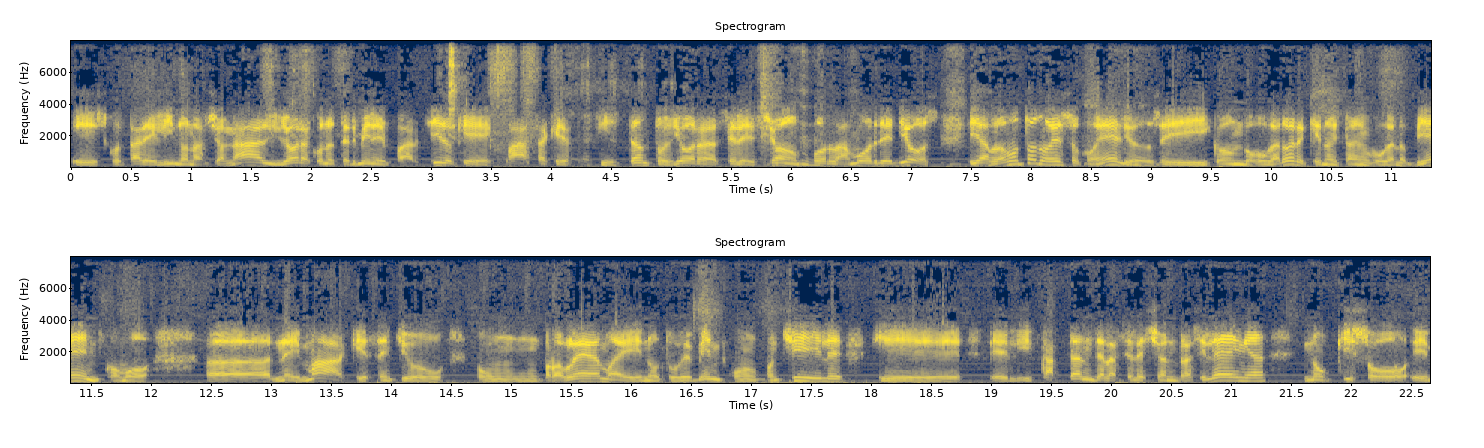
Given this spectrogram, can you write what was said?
eh, escuchar el himno nacional, llora cuando termina el partido, ¿qué pasa? Que si tanto llora la selección, por el amor de Dios. Y hablamos todo eso con ellos y con los jugadores que no están jugando bien, como uh, Neymar, que sentiu um problema e não tuve bem com, com Chile, que el capitán de la selección brasileña no quiso eh,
